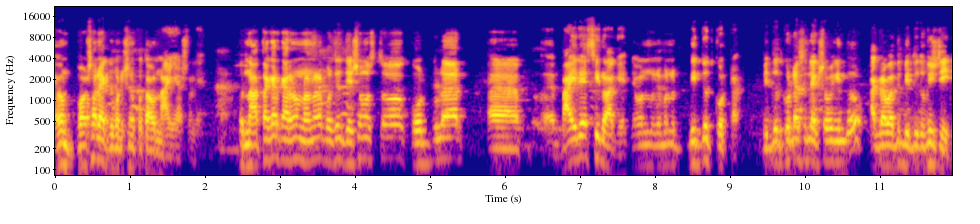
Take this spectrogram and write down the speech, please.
এখন বসার অ্যাকোমোডেশন কোথাও নাই আসলে। তো না থাকার কারণ ওনারা বলছেন যে সমস্ত কোর্টগুলার বাইরে ছিল আগে, যেমন যেমন বিদ্যুৎ কোর্টটা বিদ্যুৎ কোর্টটা ছিল একসময় কিন্তু আগ্রাবাদের বিদ্যুৎ অফিসেই।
